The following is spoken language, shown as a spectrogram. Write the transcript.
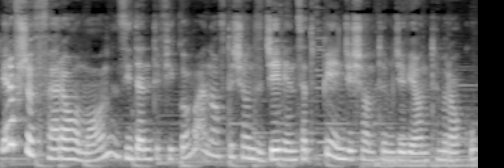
Pierwszy feromon zidentyfikowano w 1959 roku.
